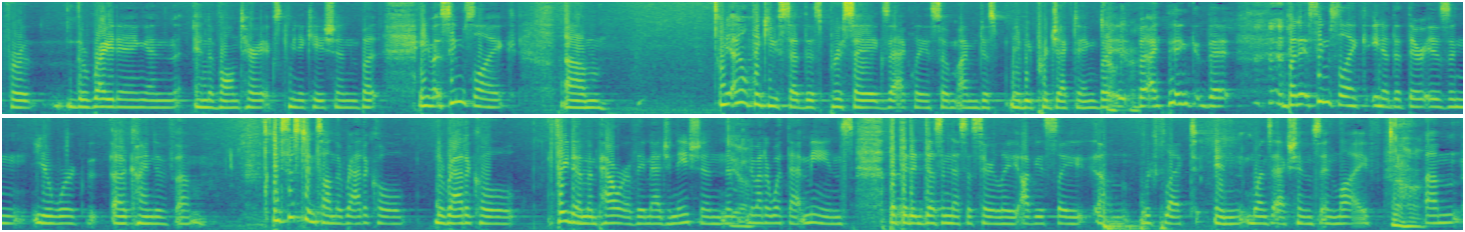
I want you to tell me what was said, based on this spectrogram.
for the writing and and the voluntary excommunication. But you know, it seems like. Um, I mean, I don't think you said this per se exactly, so I'm just maybe projecting. But Okay. it, but I think that, but it seems like you know that there is in your work a kind of um, insistence on the radical, the radical freedom and power of the imagination, no, Yeah. no matter what that means. But that it doesn't necessarily, obviously, um, reflect in one's actions in life. Uh-huh. Um,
